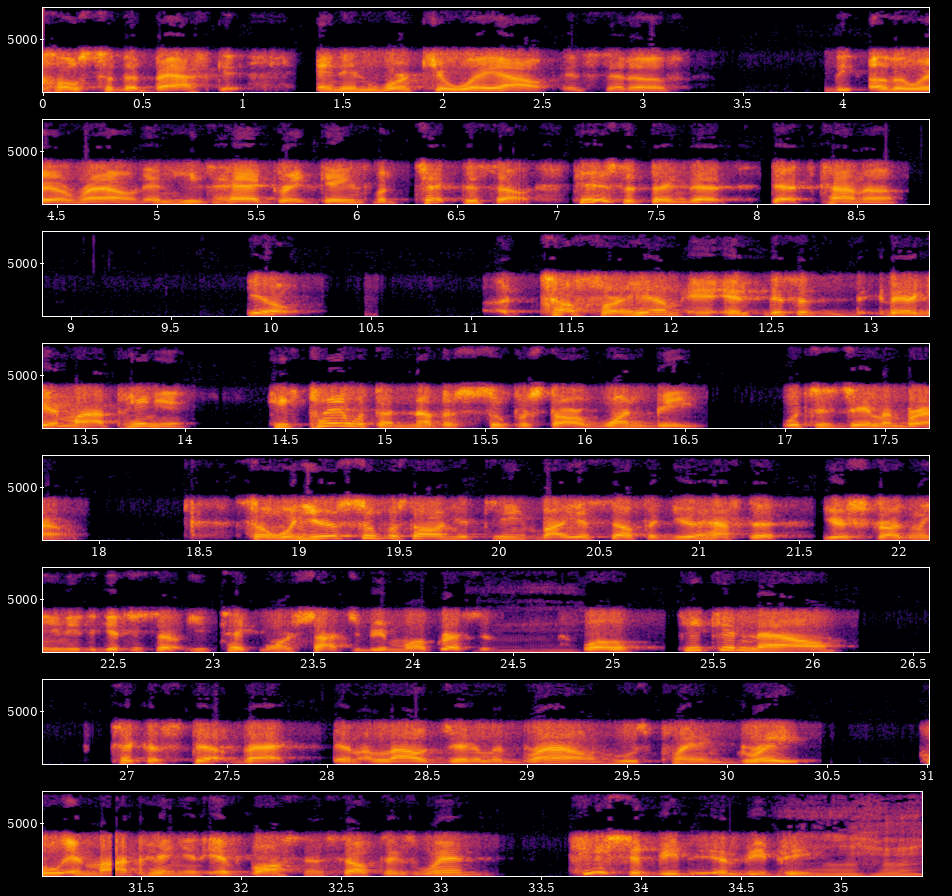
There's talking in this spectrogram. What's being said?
close to the basket, and then work your way out instead of the other way around. And he's had great games, but check this out. Here's the thing that that's kind of, you know, uh, tough for him. And this is there again, my opinion. He's playing with another superstar, one B, which is Jaylen Brown. So when you're a superstar on your team by yourself and you have to, you're struggling, you need to get yourself, you take more shots, you be more aggressive. Mm-hmm. Well, he can now take a step back and allow Jaylen Brown, who's playing great, who, in my opinion, if Boston Celtics win, he should be the MVP. Mm-hmm.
